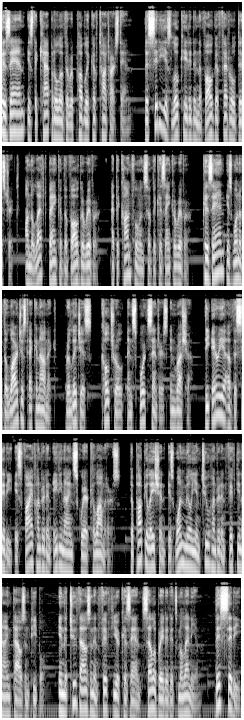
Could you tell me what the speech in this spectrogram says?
Kazan is the capital of the Republic of Tatarstan. The city is located in the Volga Federal District, on the left bank of the Volga River, at the confluence of the Kazanka River. Kazan is one of the largest economic, religious, cultural and sports centers in Russia. The area of the city is 589 square kilometers. The population is 1,259,000 people. In the 2005 year Kazan celebrated its millennium. This city,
